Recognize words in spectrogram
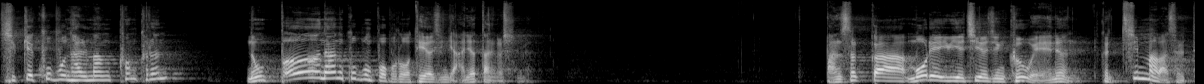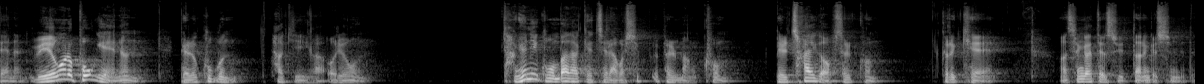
쉽게 구분할 만큼 그런 너무 뻔한 구분법으로 되어진 게 아니었다는 것입니다. 반석과 모래 위에 지어진 그 외에는 그 집만 봤을 때는 외형으로 보기에는 별로 구분하기가 어려운 당연히 구원받았겠지라고 싶을 만큼 별 차이가 없을 끔 그렇게 생각될 수 있다는 것입니다.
